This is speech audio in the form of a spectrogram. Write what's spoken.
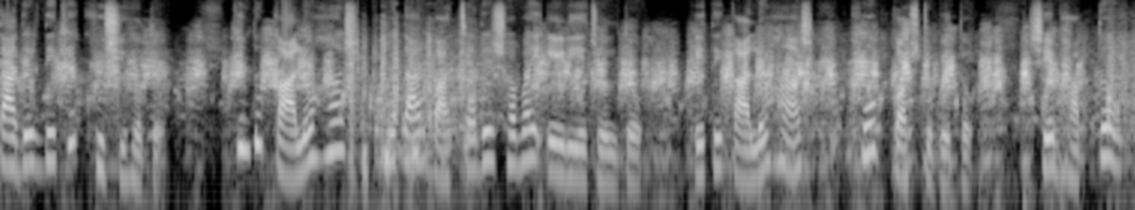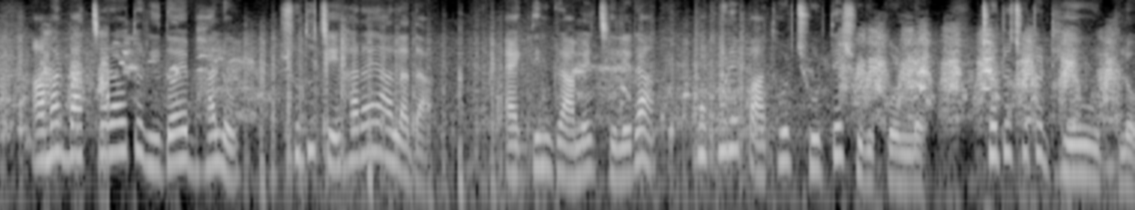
তাদের দেখে খুশি হতো। কিন্তু কালো হাঁস ও তার বাচ্চাদের সবাই এড়িয়ে চলতো। এতে কালো হাঁস খুব কষ্ট পেত। সে ভাবতো, আমার বাচ্চারাও তো হৃদয়ে ভালো, শুধু চেহারায় আলাদা। একদিন গ্রামের ছেলেরা পুকুরে পাথর ছুঁড়তে শুরু করল। ছোট ছোট ঢেউ উঠল।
